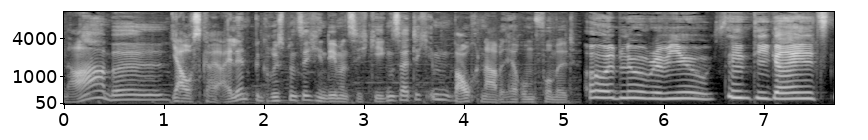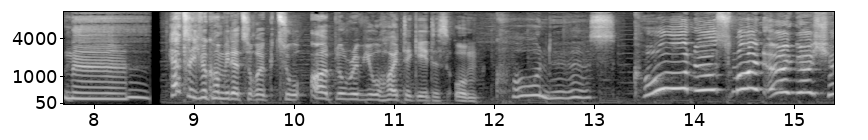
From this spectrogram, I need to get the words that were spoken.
Nabel. Ja, auf Sky Island begrüßt man sich, indem man sich gegenseitig im Bauchnabel herumfummelt. All Blue Review sind die geilsten. Herzlich willkommen wieder zurück zu All Blue Review. Heute geht es um Konis. Konis, mein Engelchen.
